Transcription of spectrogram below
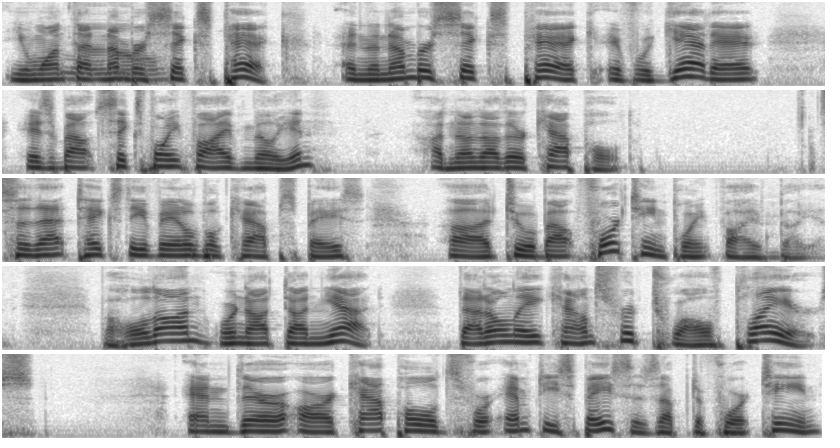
You want that number 6 pick. And the number 6 pick if we get it is about 6.5 million another cap hold. So that takes the available cap space uh, to about 14.5 million. But hold on, we're not done yet. That only accounts for 12 players. And there are cap holds for empty spaces up to 14,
